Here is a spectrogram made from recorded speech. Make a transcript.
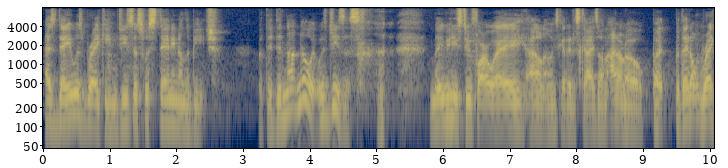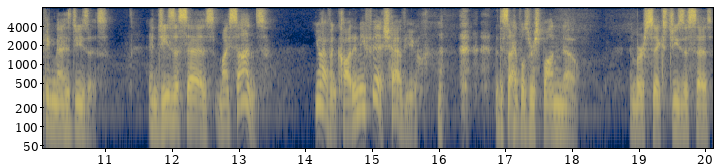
As day was breaking, Jesus was standing on the beach, but they did not know it was Jesus. Maybe he's too far away. I don't know. He's got a disguise on. I don't know. But, but they don't recognize Jesus. And Jesus says, My sons, you haven't caught any fish, have you? the disciples respond, No. In verse 6, Jesus says,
